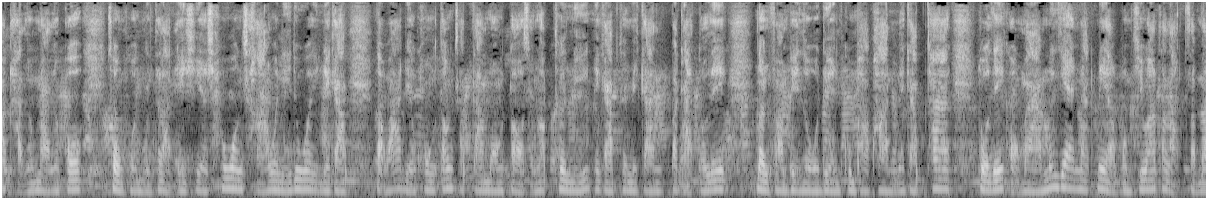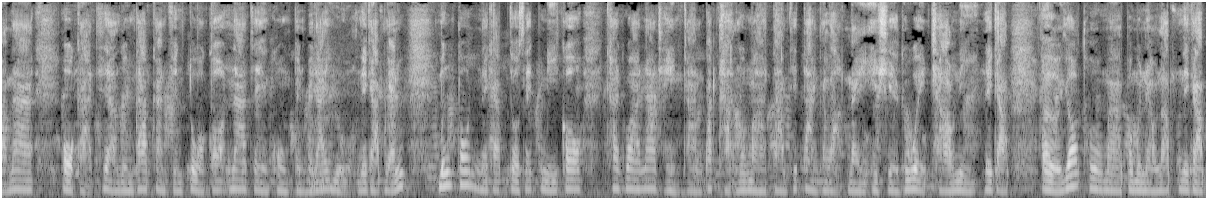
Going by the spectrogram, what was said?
ประกาศลงมาแล้วก็ส่งผลถึงตลาดเอเชียช่วงเช้าวันนี้ด้วยนะครับแต่ว่าเดี๋ยวคงต้องจับตามองต่อสำหรับเทอร์นนี้นะครับจะมีการประกาศตัวเลข nonfarm payroll เดือนกุมภาพันธ์นะครับถ้าตัวเลขออกมาไม่แย่นักเนี่ยผมคิดว่าตลาดสัปดาห์หน้าโอกาสที่จะลุ้นภาพการฟื้นตัวก็น่าจะยังคงเป็นไปได้อยู่นะครับงั้นเบื้องต้นนะครับตัวเซตนี้ก็คาดว่าน่าจะเห็นการพักฐานลงมาตามทิศทางตลาดในเอเชียด้วยเช้านี้นะครับเอ่อยอดโทรมาประมาณแนวรับนะครับ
